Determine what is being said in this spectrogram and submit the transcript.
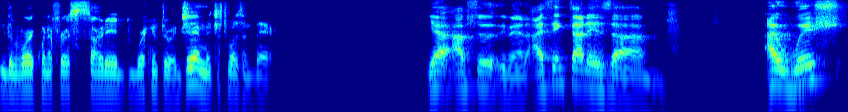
the work when I first started working through a gym, it just wasn't there. Yeah, absolutely, man. I think that is um I wish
